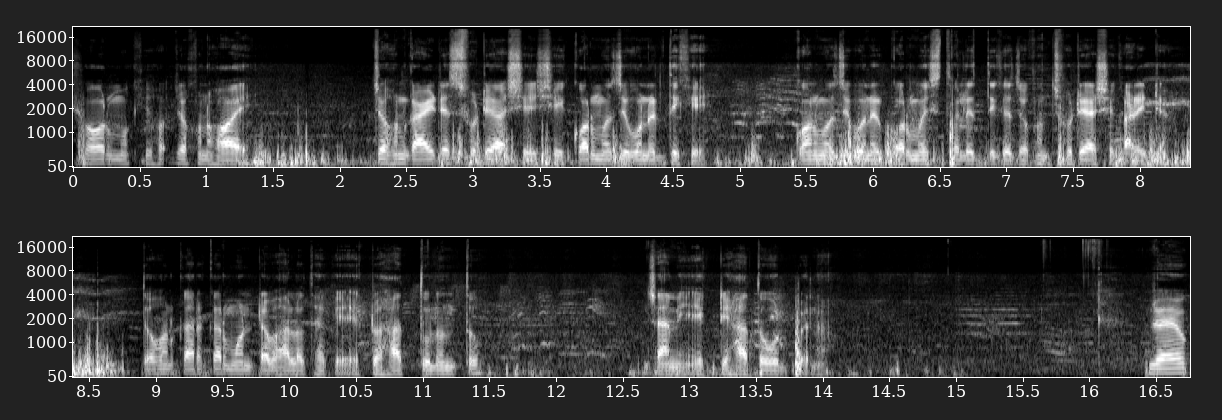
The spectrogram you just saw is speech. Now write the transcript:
শহরমুখী যখন হয়, যখন গাড়িটা ছুটে আসে সেই কর্মজীবনের দিকে, কর্মজীবনের কর্মস্থলের দিকে যখন ছুটে আসে গাড়িটা, তখন কার কার মনটা ভালো থাকে? একটু হাত তুলুন তো। জানি একটি হাতও উঠবে না। যাই হোক,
